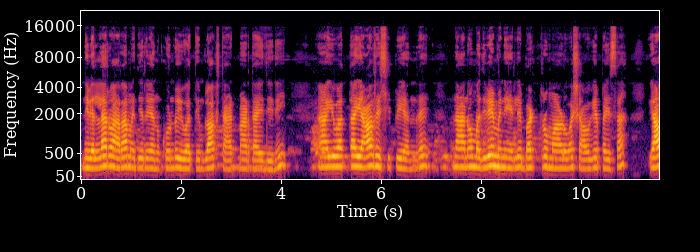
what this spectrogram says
ನೀವೆಲ್ಲರೂ ಆರಾಮದಿರಿ ಅಂದ್ಕೊಂಡು ಇವತ್ತಿನ ಬ್ಲಾಗ್ ಸ್ಟಾರ್ಟ್ ಮಾಡ್ತಾ ಇದ್ದೀನಿ. ಇವತ್ತ ಯಾವ ರೆಸಿಪಿ ಅಂದರೆ ನಾನು ಮದುವೆ ಮನೆಯಲ್ಲಿ ಭಟ್ರು ಮಾಡುವ ಶಾವಿಗೆ ಪಾಯಸ. ಯಾವ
